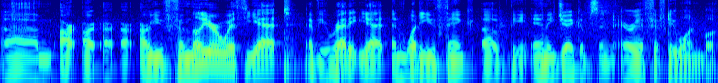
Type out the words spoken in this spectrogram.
Um, are, are, are, are you familiar with yet? Have you read it yet? And what do you think of the Annie Jacobsen Area 51 book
